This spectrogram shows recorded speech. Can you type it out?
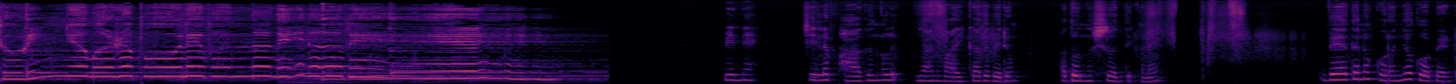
പെയ്തൊഴിഞ്ഞ മഴ പോലെ വന്ന നിലവേ. പിന്നെ ചില ഭാഗങ്ങൾ ഞാൻ വായിക്കാതെ വരും. അതൊന്ന് ശ്രദ്ധിക്കണേ. വേദന കുറഞ്ഞ ഗോപേട്ട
